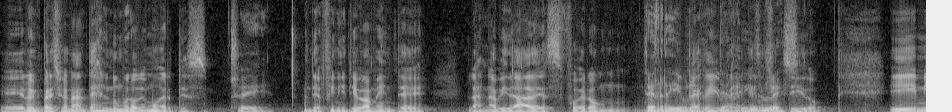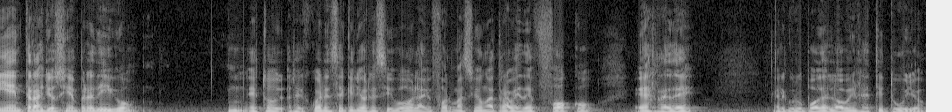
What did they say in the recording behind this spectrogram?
Eh, lo impresionante es el número de muertes. Sí. Definitivamente las navidades fueron Terrible, terribles, en terribles. ese sentido. Y mientras yo siempre digo, mm, esto, recuérdense que yo recibo la información a través de Foco RD, el grupo de Lobbying Restituyo.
